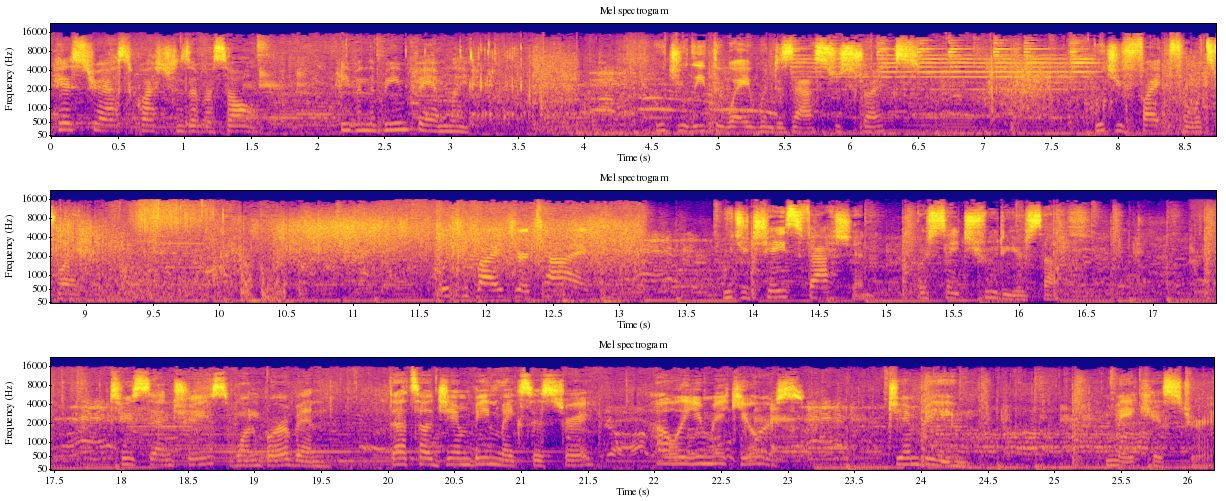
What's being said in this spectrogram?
History asks questions of us all, even the Beam family. Would you lead the way when disaster strikes? Would you fight for what's right? Would you bide your time? Would you chase fashion or stay true to yourself? Two centuries, one bourbon. That's how Jim Beam makes history. How will you make yours? Jim Beam, make history.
